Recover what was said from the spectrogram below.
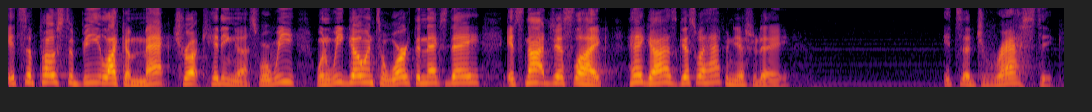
it's supposed to be like a Mack truck hitting us, where we, when we go into work the next day, it's not just like, hey guys, guess what happened yesterday? It's a drastic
